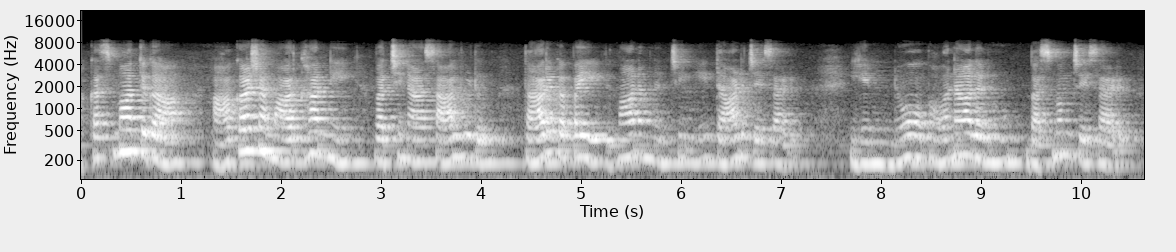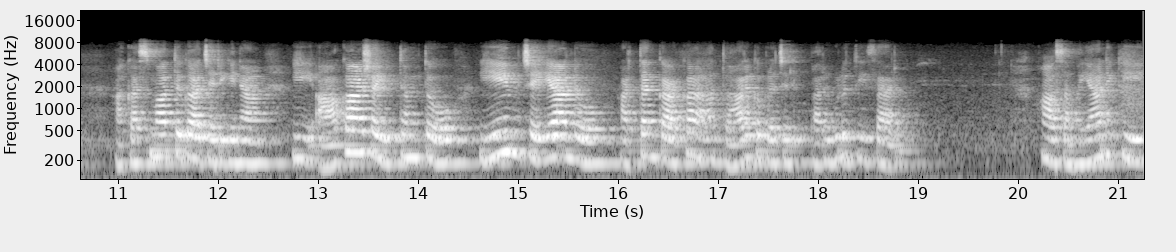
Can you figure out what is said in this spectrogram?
అకస్మాత్తుగా ఆకాశ మార్గాన్ని వచ్చిన సాల్వుడు ద్వారకపై విమానం నుంచి దాడి చేశాడు. ఎన్నో భవనాలను భస్మం చేశాడు. అకస్మాత్తుగా జరిగిన ఈ ఆకాశ యుద్ధంతో ఏం చెయ్యాలో అర్థం కాక ద్వారక ప్రజలు పరుగులు తీశారు. ఆ సమయానికి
